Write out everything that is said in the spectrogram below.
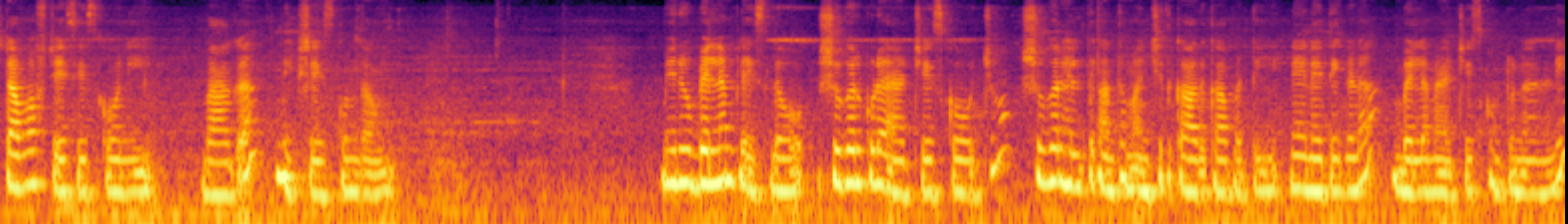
స్టవ్ ఆఫ్ చేసేసుకొని బాగా మిక్స్ చేసుకుందాం. మీరు బెల్లం ప్లేస్లో షుగర్ కూడా యాడ్ చేసుకోవచ్చు. షుగర్ హెల్త్కి అంత మంచిది కాదు కాబట్టి నేనైతే ఇక్కడ బెల్లం యాడ్ చేసుకుంటున్నానండి.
